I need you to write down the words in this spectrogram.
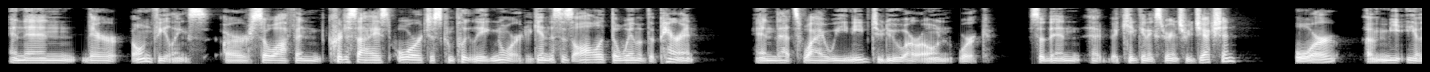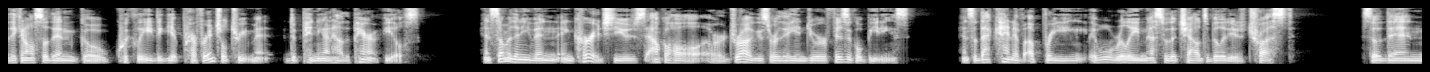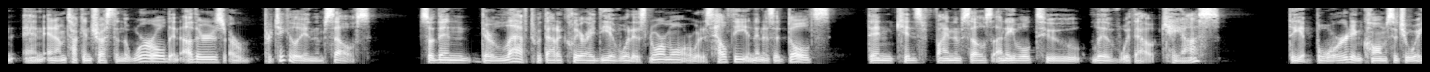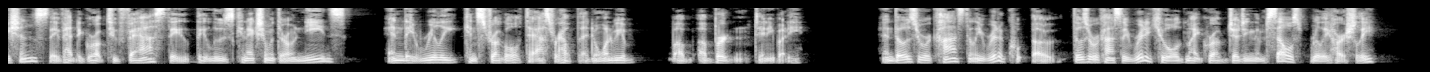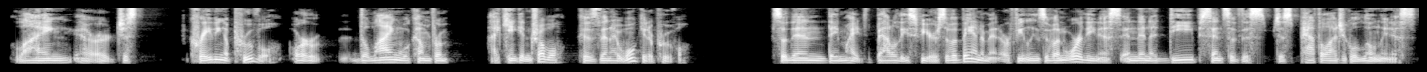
And then their own feelings are so often criticized or just completely ignored. Again, this is all at the whim of the parent. And that's why we need to do our own work. So then a kid can experience rejection or um, you know, they can also then go quickly to get preferential treatment depending on how the parent feels. And some are then even encouraged to use alcohol or drugs or they endure physical beatings. And so that kind of upbringing, it will really mess with a child's ability to trust. So then, and, and I'm talking trust in the world and others or particularly in themselves. So then they're left without a clear idea of what is normal or what is healthy. And then as adults, then kids find themselves unable to live without chaos. They get bored in calm situations. They've had to grow up too fast. They, they lose connection with their own needs and they really can struggle to ask for help. I don't want to be a, a, a burden to anybody. And those who were constantly ridiculed, uh, those who were constantly ridiculed might grow up judging themselves really harshly, lying or just craving approval. Or the lying will come from, I can't get in trouble because then I won't get approval. So then they might battle these fears of abandonment or feelings of unworthiness and then a deep sense of this just pathological loneliness.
